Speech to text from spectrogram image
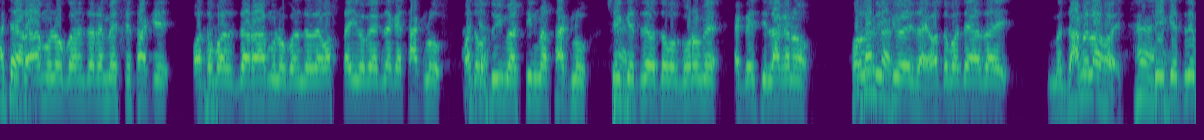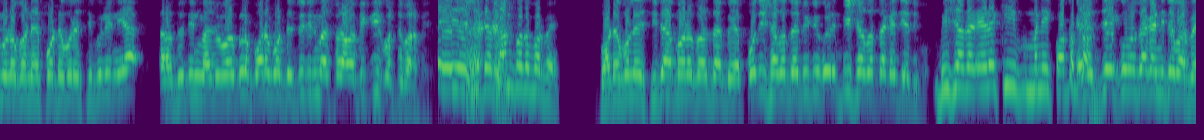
আচ্ছা, যারা মনে করেন যারা মেসে থাকে অথবা যারা মনে করেন যারা অস্থায়ী ভাবে এক জায়গায় থাকল অথবা আচ্ছা। দুই মাস তিন মাস থাকল সেই ক্ষেত্রে অথবা গরমে একটা এসি লাগানো খরচ বেশি হয়ে যায় অথবা দেখা যায় ঝামেলা হয়। হ্যাঁ। সেই ক্ষেত্রে মনে করেন পোর্টেবল এসি গুলি নিয়ে তারা দুই তিন মাস ব্যবহার করলে পরবর্তী দুই তিন মাস পরে আবার বিক্রি করতে পারবে। এই সেটার দাম কত পড়বে? পোর্টেবল এসিটা মনে করেন পঁচিশ হাজার টাকা বিক্রি করে বিশ হাজার টাকা দিয়ে দিব। বিশ হাজার এটা কি মানে কত এটা যে কোনো জায়গায় নিতে পারবে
